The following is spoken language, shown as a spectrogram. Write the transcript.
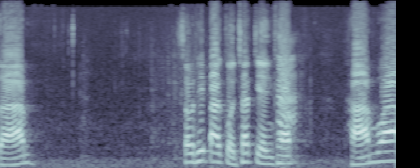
3สมาธิปรากฏชัดเจนครับค่ะ ถามว่า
